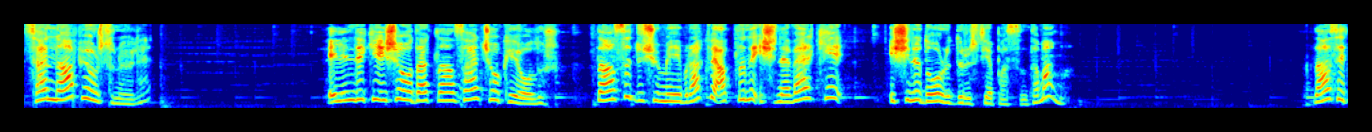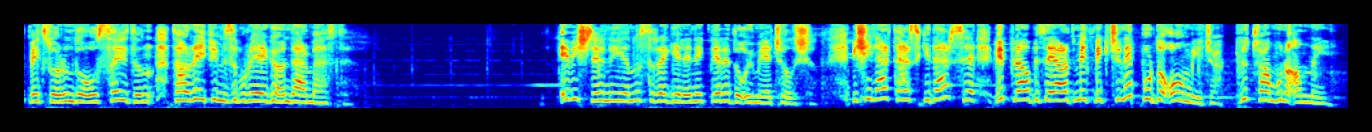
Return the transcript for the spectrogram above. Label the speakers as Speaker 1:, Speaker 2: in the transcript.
Speaker 1: Sen ne yapıyorsun öyle? Elindeki işe odaklansan çok iyi olur. Dansı düşünmeyi bırak ve aklını işine ver ki işini doğru dürüst yapasın tamam mı? Dans etmek zorunda olsaydın Tanrı hepimizi buraya göndermezdi. Ev işlerinin yanı sıra geleneklere de uymaya çalışın. Bir şeyler ters giderse Viplav bize yardım etmek için hep burada olmayacak. Lütfen bunu anlayın.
